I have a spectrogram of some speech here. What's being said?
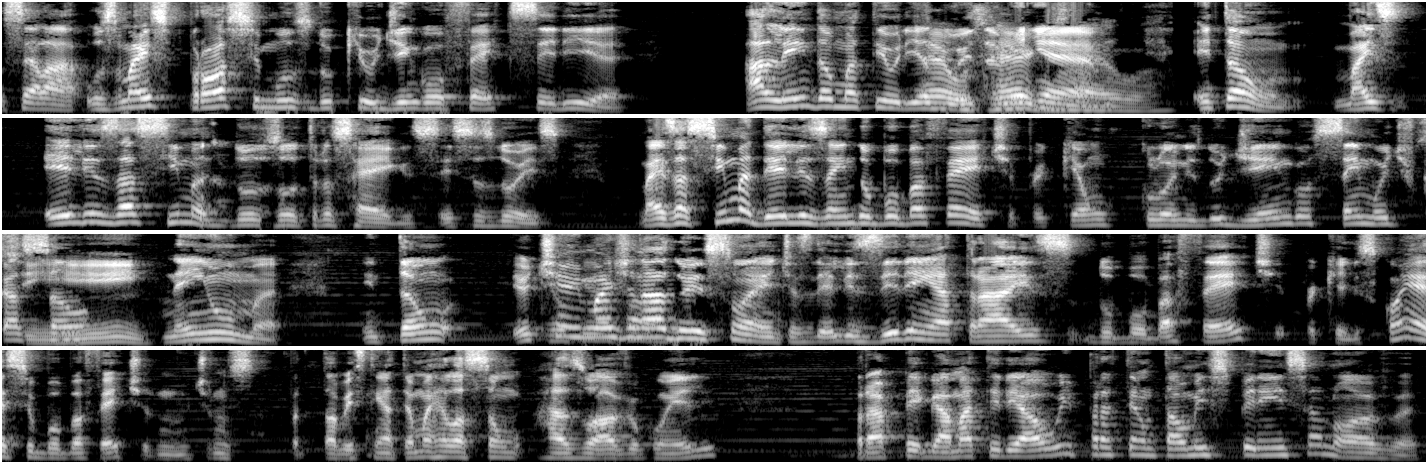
sei lá, os mais próximos do que o Jingle Fett seria. Além da uma teoria É, doida minha. né? o- Então, mas eles acima dos outros regs, esses dois. Mas acima deles ainda o Boba Fett, porque é um clone do Django sem modificação Sim. nenhuma. Então, eu tinha ia imaginado isso antes, deles irem atrás do Boba Fett, porque eles conhecem o Boba Fett, a gente não- talvez tenha até uma relação razoável com ele, pra pegar material e pra tentar uma experiência nova.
